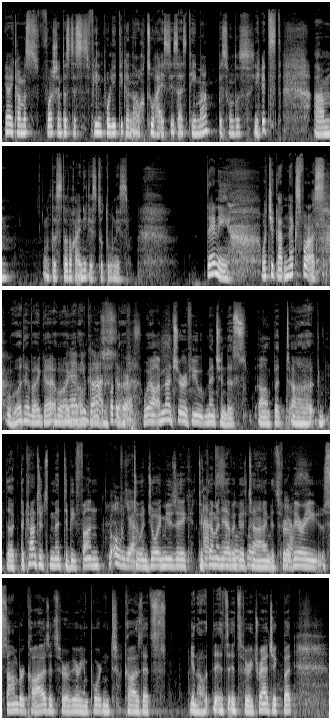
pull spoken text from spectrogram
Ja, ich kann mir vorstellen, dass das vielen Politikern auch zu heiß ist als Thema, besonders jetzt. Ähm, und dass da noch einiges zu tun ist. Danny, what you got next for us? What have I got? Oh, I What got have you got for the girls? Well, I'm not sure if you mentioned this, um, but uh, the the concert's meant to be fun, Oh, yeah. to enjoy music, to come and have a good time. It's for a very somber cause. It's for a very important cause. That's, you know, it's it's very tragic, but.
